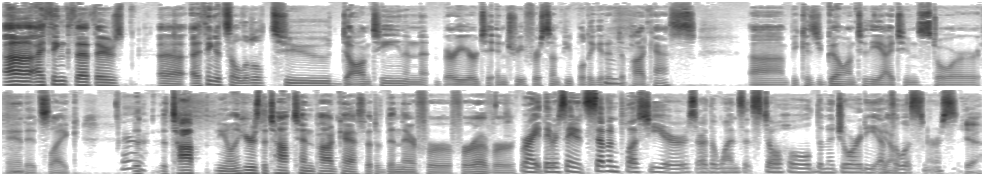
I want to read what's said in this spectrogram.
Uh, I think that there's. Uh, I think it's a little too daunting and barrier to entry for some people to get into podcasts um, because you go onto the iTunes store and it's like the, the top. You know, here's the top ten podcasts that have been there for forever. Right. They were saying it's seven plus years are the ones that still hold the majority of Yeah. the listeners. Yeah,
